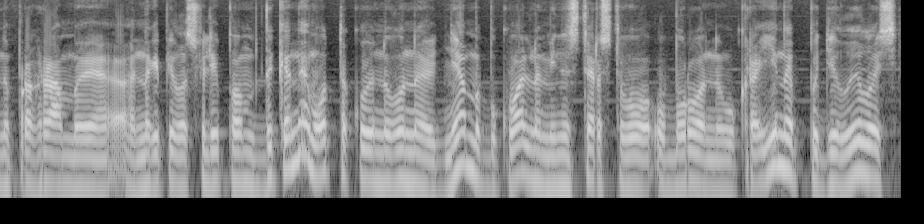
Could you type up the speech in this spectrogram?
половину програми е, накипіло з Філіпом Диканем. От такою новиною днями буквально Міністерство оборони України поділилось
